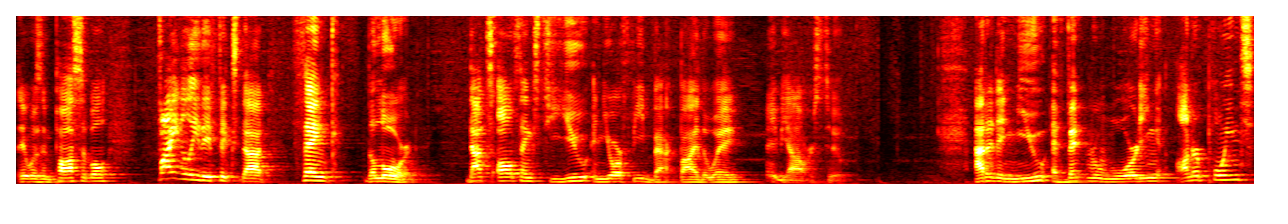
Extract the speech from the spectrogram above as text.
it was impossible. Finally, they fixed that. Thank the Lord. That's all thanks to you and your feedback, by the way. Maybe ours too. Added a new event rewarding honor points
